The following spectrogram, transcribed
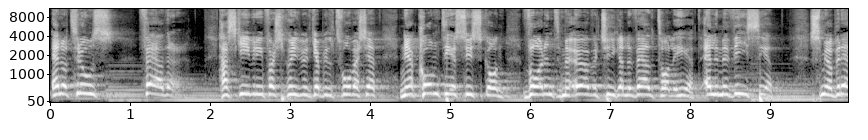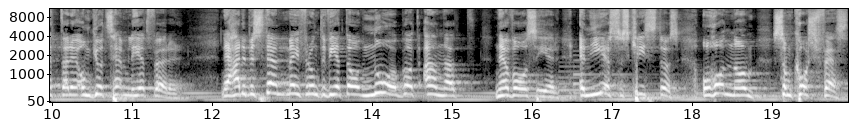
En av trons fäder. Han skriver i första Korinthierbrevet kapitel 2, vers 1. När jag kom till er syskon var det inte med övertygande vältalighet eller med vishet som jag berättade om Guds hemlighet för er. När jag hade bestämt mig för att inte veta av något annat när jag var hos er än Jesus Kristus och honom som korsfäst.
